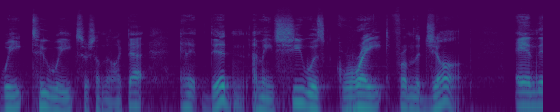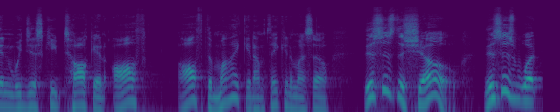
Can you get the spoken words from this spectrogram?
week, two weeks or something like that. And it didn't. I mean, she was great from the jump. And then we just keep talking off off the mic and I'm thinking to myself, this is the show. This is what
